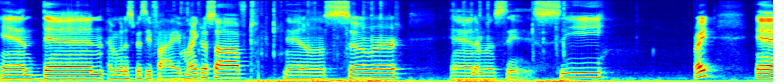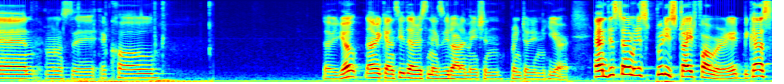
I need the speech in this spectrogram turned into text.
and then I'm going to specify Microsoft Nano server and I'm gonna say C right and I'm gonna say echo. There we go. Now you can see there is an execute automation printed in here. And this time it is pretty straightforward right? because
